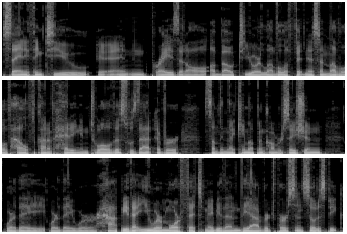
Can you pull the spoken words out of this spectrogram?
say anything to you in, in, praise at all about your level of fitness and level of health kind of heading into all of this? Was that ever something that came up in conversation where they where they were happy that you were more fit maybe than the average person so to speak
